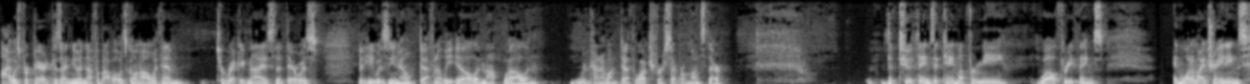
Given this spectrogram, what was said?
I was prepared because I knew enough about what was going on with him to recognize that there was that he was, you know, definitely ill and not well, and we're kind of on death watch for several months there the two things that came up for me, well, three things. In one of my trainings,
